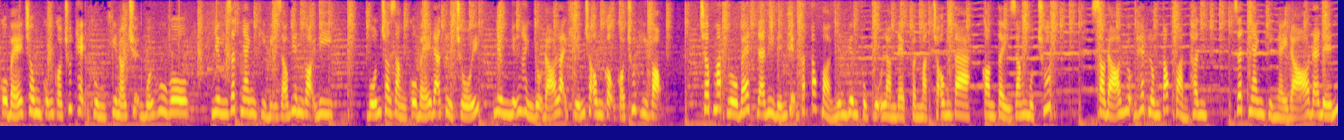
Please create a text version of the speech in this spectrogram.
Cô bé trông cũng có chút thẹn thùng khi nói chuyện với Hugo, nhưng rất nhanh thì bị giáo viên gọi đi. Vốn cho rằng cô bé đã từ chối, nhưng những hành động đó lại khiến cho ông cậu có chút hy vọng. Chớp mắt Robert đã đi đến tiệm cắt tóc bảo nhân viên phục vụ làm đẹp phần mặt cho ông ta, còn tẩy răng một chút. Sau đó nhuộm hết lông tóc toàn thân. Rất nhanh thì ngày đó đã đến,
